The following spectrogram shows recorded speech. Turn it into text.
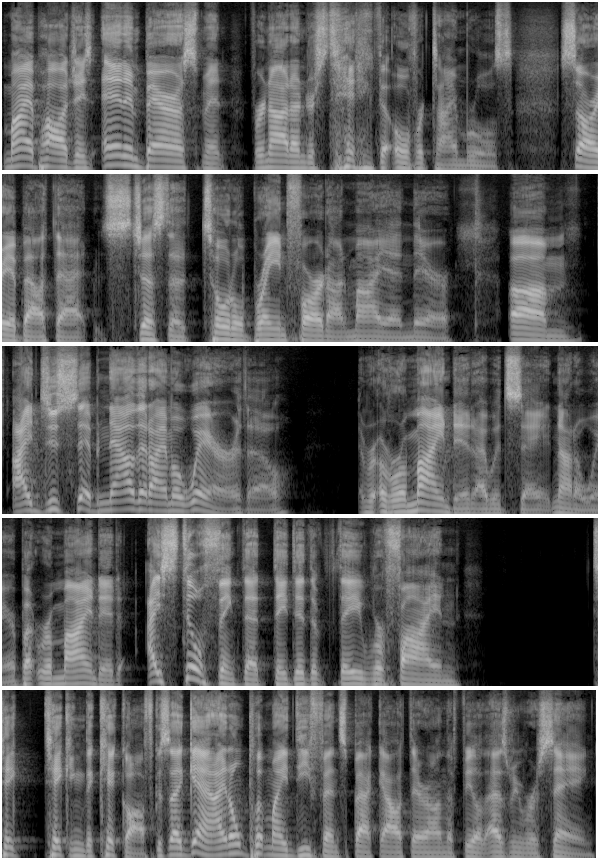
My apologies and embarrassment for not understanding the overtime rules. Sorry about that. It's just a total brain fart on my end there. Um, I just said now that I'm aware, though, reminded, I would say, not aware, but reminded, I still think that they did the, they were fine take taking the kickoff because again, I don't put my defense back out there on the field as we were saying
